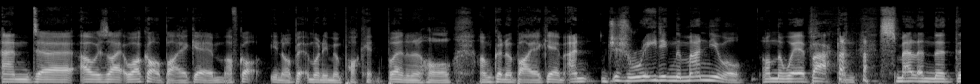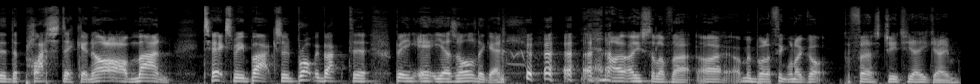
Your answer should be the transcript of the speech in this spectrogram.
and uh, I was like, "Well, I've got to buy a game. I've got you know a bit of money in my pocket, burning a hole. I'm going to buy a game." And just reading the manual on the way back and smelling the, the the plastic, and oh man, takes me back. So it brought me back to being eight years old again. yeah, no, I, used to love that. I, I remember, I think when I got the first GTA game,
